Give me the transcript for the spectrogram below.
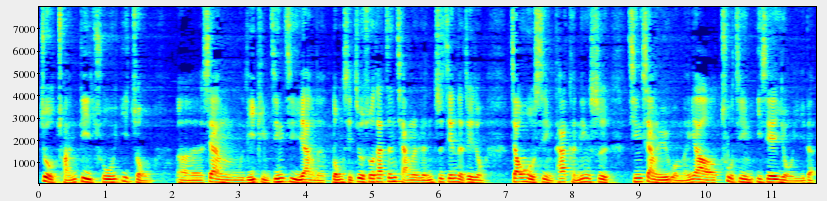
就传递出一种。呃，像礼品经济一样的东西，就是说它增强了人之间的这种交互性，它肯定是倾向于我们要促进一些友谊的。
